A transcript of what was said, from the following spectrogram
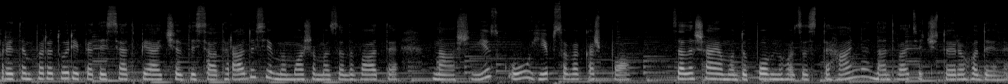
При температурі 55-60 градусів ми можемо заливати наш віск у гіпсове кашпо. Залишаємо до повного застигання на 24 години.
